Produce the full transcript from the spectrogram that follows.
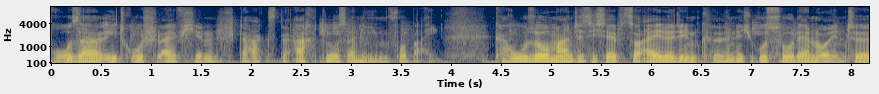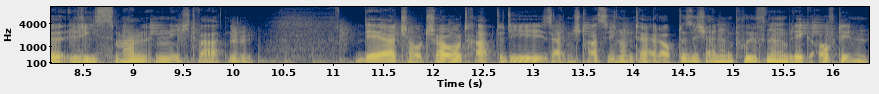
rosa Retro-Schleifchen starkste achtlos an ihm vorbei. Caruso mahnte sich selbst zur Eile, den König Usso IX. ließ man nicht warten. Der Chow Chow trabte die Seitenstraße hinunter, erlaubte sich einen prüfenden Blick auf den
